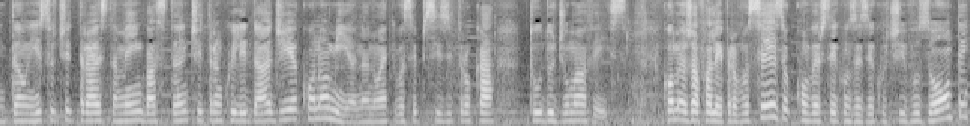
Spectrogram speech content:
Então isso te traz também bastante tranquilidade e economia, né? não é que você precise trocar tudo de uma vez. Como eu já falei para vocês, eu conversei com os executivos ontem,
